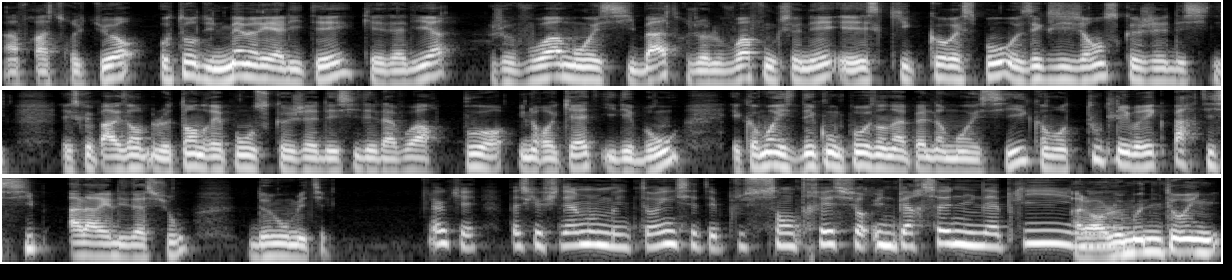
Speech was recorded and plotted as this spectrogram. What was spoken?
infrastructure, autour d'une même réalité, qui est à dire, je vois mon SI battre, je le vois fonctionner, et est-ce qui correspond aux exigences que j'ai décidées? Est-ce que, par exemple, le temps de réponse que j'ai décidé d'avoir pour une requête, il est bon? Et comment il se décompose en appel dans mon SI Comment toutes les briques participent à la réalisation de mon métier? Ok, parce que finalement, le monitoring, c'était plus centré sur une personne, une appli. une- Alors le monitoring,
